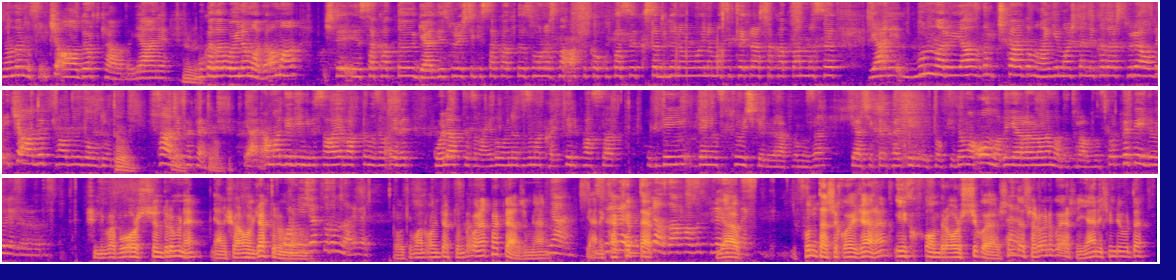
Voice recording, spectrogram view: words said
İnanır mısın? 2 A4 kağıdı. Yani Evet. bu kadar oynamadı ama işte e, sakatlığı, geldiği süreçteki sakatlığı, sonrasında Afrika Kupası, kısa bir dönem oynaması, tekrar sakatlanması. Yani bunları yazdım, çıkardım. Hangi maçta ne kadar süre aldı? 2 A4 kağıdını doldurdum. Doğru. Sadece Doğru, Pepe. doğru. Yani ama dediğin gibi sahaya baktığımız zaman evet gol attığı zaman ya da oynadığı zaman kaliteli paslar. Bir Daniel Sturridge geliyor aklımıza. Gerçekten kaliteli bir topçuydu ama olmadı, yararlanamadı Trabzonspor. Pepe'yi de öyle görüyoruz. Şimdi bak bu Orsiç'in durumu ne? Yani şu an oynayacak durumda? Oynayacak durumda evet. O zaman oynayacak durumda oynatmak lazım yani. Yani, Yani süre vermek, da- biraz daha fazla süre Ya vermek. Funtası koyacağına ilk 11 Orsiç'i koyarsın da Evet. sonra onu koyarsın. Yani şimdi burada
